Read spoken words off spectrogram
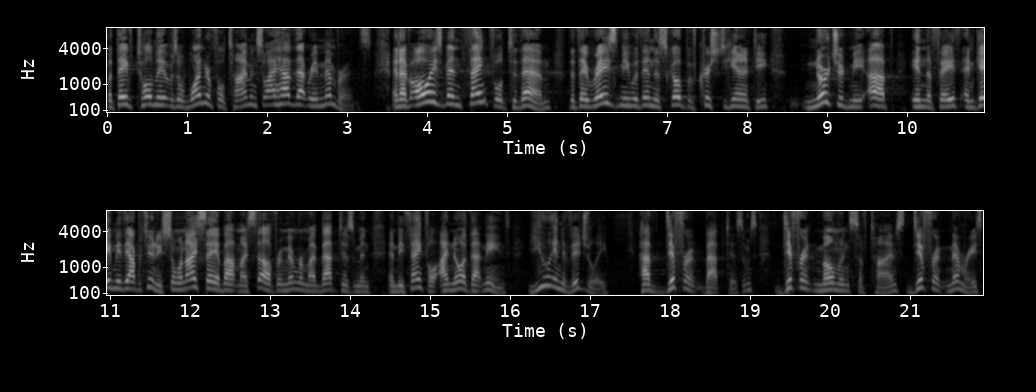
But they've told me it was a wonderful time, and so I have that remembrance. And I've always been thankful to them that they raised me within the scope of Christianity, nurtured me up in the faith, and gave me the opportunity. So when I say about myself, remember my baptism and, and be thankful, I know what that means. You individually have different baptisms, different moments of times, different memories,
